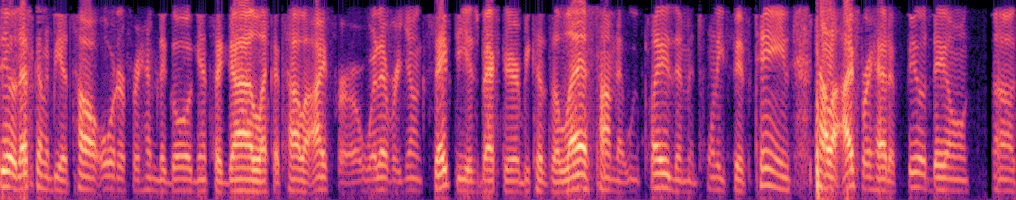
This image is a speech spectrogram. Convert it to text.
still, that's going to be a tall order for him to go against a guy like a Tyler Eifert or whatever young safety is back there. Because the last time that we played them in 2015, Tyler Eifert had a field day on uh,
